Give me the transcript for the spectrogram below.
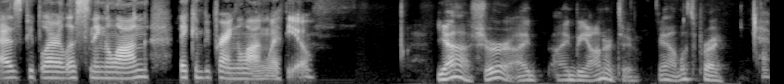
as people are listening along, they can be praying along with you. Yeah, sure. I, I'd be honored to. Yeah, let's pray. Okay.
